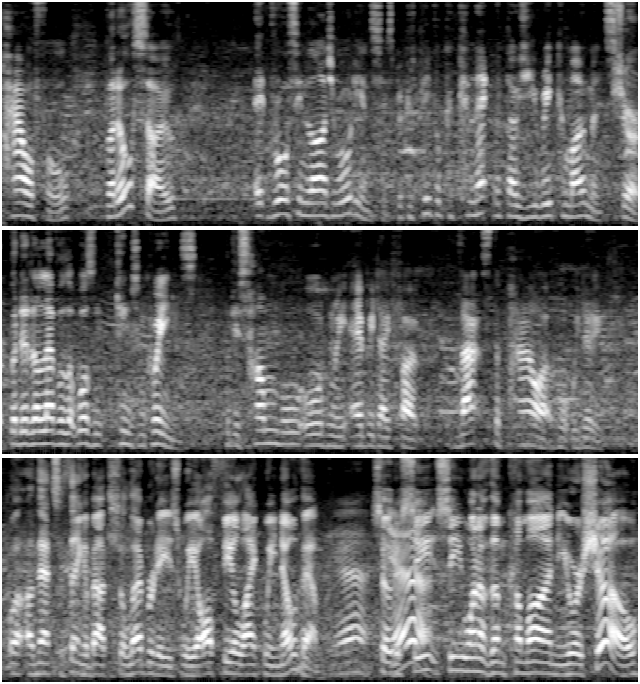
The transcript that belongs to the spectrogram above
powerful, but also it brought in larger audiences because people could connect with those eureka moments. Sure. But at a level that wasn't kings and queens, but just humble, ordinary, everyday folk. That's the power of what we do. Well, and that's the thing about celebrities. We all feel like we know them. Yeah. So yeah. to see see one of them come on your show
